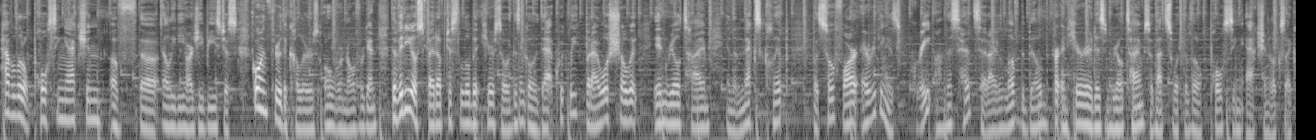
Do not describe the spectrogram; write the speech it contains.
have a little pulsing action of the LED RGBs just going through the colors over and over again. The video sped up just a little bit here so it doesn't go that quickly but I will show it in real time in the next clip but so far everything is great on this headset. I love the build and here it is in real time so that's what the little pulsing action looks like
